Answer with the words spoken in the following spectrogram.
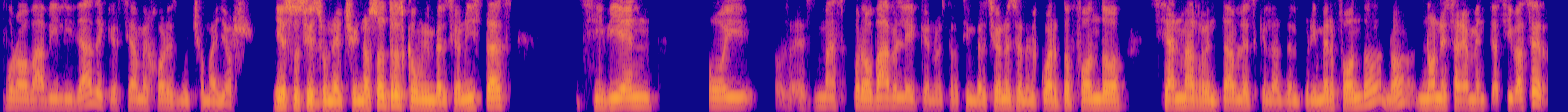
probabilidad de que sea mejor es mucho mayor. Y eso sí es un hecho. Y nosotros como inversionistas, si bien hoy es más probable que nuestras inversiones en el cuarto fondo sean más rentables que las del primer fondo, ¿no? No necesariamente así va a ser.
